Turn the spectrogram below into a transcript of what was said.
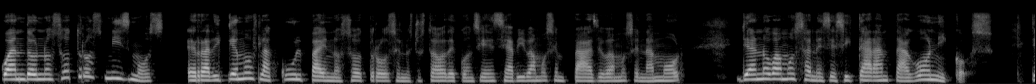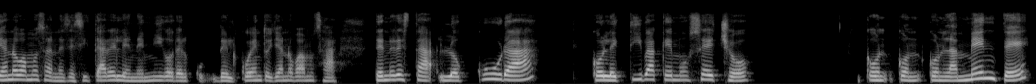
Cuando nosotros mismos erradiquemos la culpa en nosotros, en nuestro estado de conciencia, vivamos en paz, vivamos en amor, ya no vamos a necesitar antagónicos, ya no vamos a necesitar el enemigo del, del cuento, ya no vamos a tener esta locura colectiva que hemos hecho con, la mente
